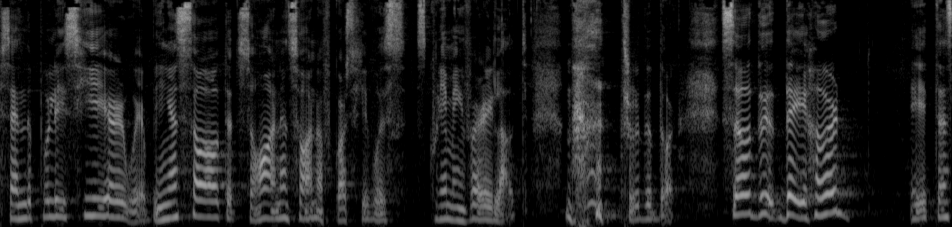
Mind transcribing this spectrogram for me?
send the police here, we're being assaulted, so on and so on. Of course, he was screaming very loud through the door. So the, they heard it and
